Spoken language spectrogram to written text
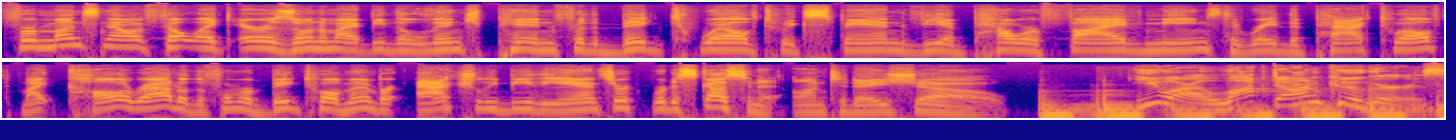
For months now, it felt like Arizona might be the linchpin for the Big 12 to expand via Power 5 means to raid the Pac 12. Might Colorado, the former Big 12 member, actually be the answer? We're discussing it on today's show. You are Locked On Cougars,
